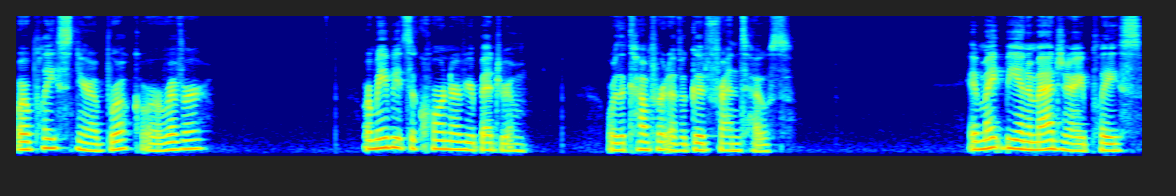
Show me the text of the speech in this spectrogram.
or a place near a brook or a river. Or maybe it's a corner of your bedroom or the comfort of a good friend's house. It might be an imaginary place,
